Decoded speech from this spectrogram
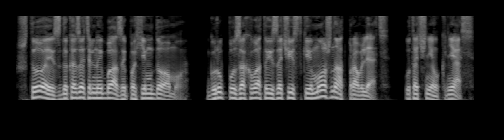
Что из доказательной базы по химдому? «Группу захвата и зачистки можно отправлять?» – уточнил князь.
